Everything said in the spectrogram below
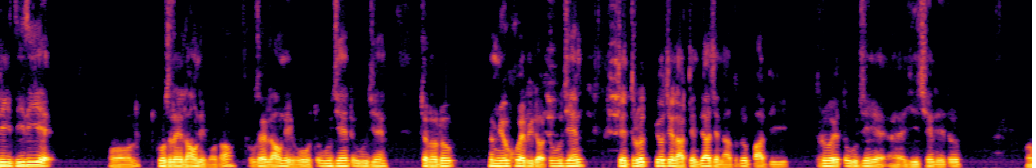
တီသီးသီးရဲ့ဟိုကိုယ်စားလှယ်လောင်းတွေပေါ့နော်ကိုယ်စားလှယ်လောင်းတွေကိုတူဦးချင်းတူဦးချင်းကျွန်တော်တို့နှမျိုးခွဲပြီးတော့တူဦးချင်းတင်သူတို့ပြောချင်တာတင်ပြချင်တာသူတို့ပါတီသူတို့ရဲ့တူဦးချင်းရဲ့အရေးချင်းတွေသူတို့ဟို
